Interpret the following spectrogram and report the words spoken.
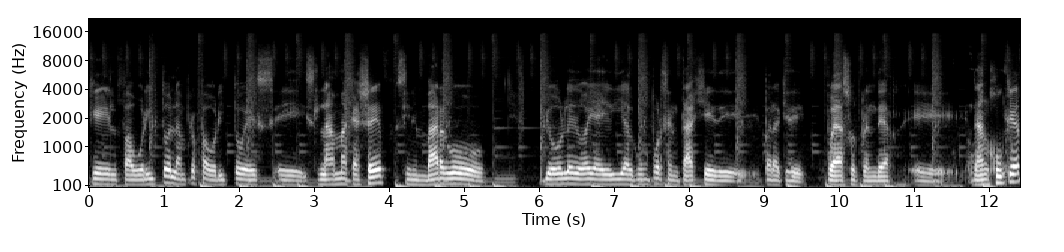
que el favorito, el amplio favorito es eh, Islam Makashev, sin embargo, yo le doy ahí algún porcentaje de, para que pueda sorprender eh, Dan Hooker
